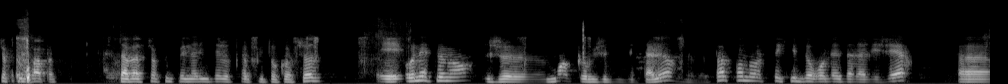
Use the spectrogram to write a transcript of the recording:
Surtout pas, parce que ça va surtout pénaliser le club plutôt qu'autre chose. Et honnêtement, je, moi, comme je disais tout à l'heure, je ne veux pas prendre cette équipe de Rodez à la légère. Euh,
